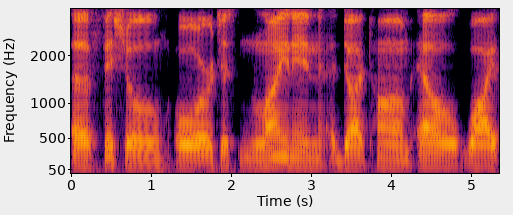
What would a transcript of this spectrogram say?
official or just lyonen.com l-y-o-n-e-n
